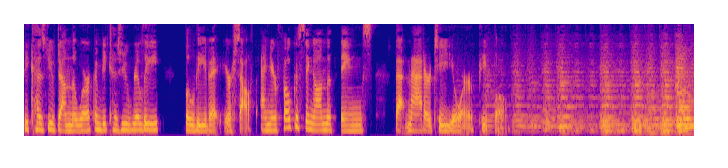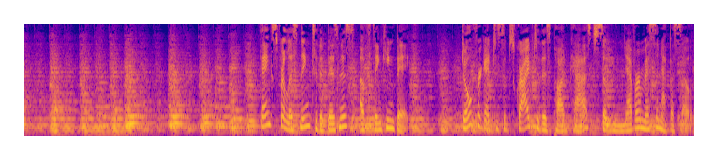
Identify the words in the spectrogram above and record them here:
because you've done the work and because you really believe it yourself and you're focusing on the things that matter to your people. Thanks for listening to the business of thinking big. Don't forget to subscribe to this podcast so you never miss an episode.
